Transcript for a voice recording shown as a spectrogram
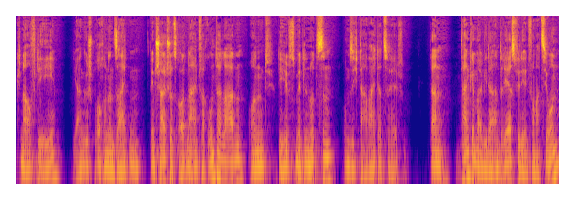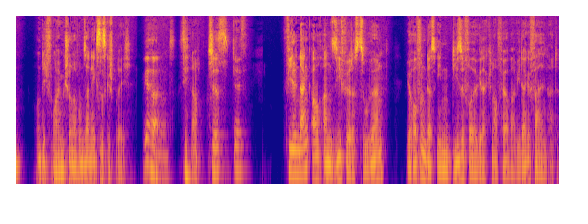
knauf.de die angesprochenen Seiten, den Schallschutzordner einfach runterladen und die Hilfsmittel nutzen, um sich da weiterzuhelfen. Dann danke mal wieder Andreas für die Informationen und ich freue mich schon auf unser nächstes Gespräch. Wir hören uns. Ja, tschüss. Tschüss. Vielen Dank auch an Sie für das Zuhören. Wir hoffen, dass Ihnen diese Folge der Knauf hörbar wieder gefallen hatte.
